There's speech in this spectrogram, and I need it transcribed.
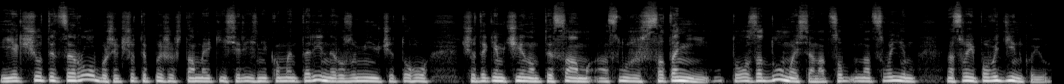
І якщо ти це робиш, якщо ти пишеш там якісь різні коментарі, не розуміючи того, що таким чином ти сам служиш сатані, то задумайся над своїм над своєю поведінкою.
